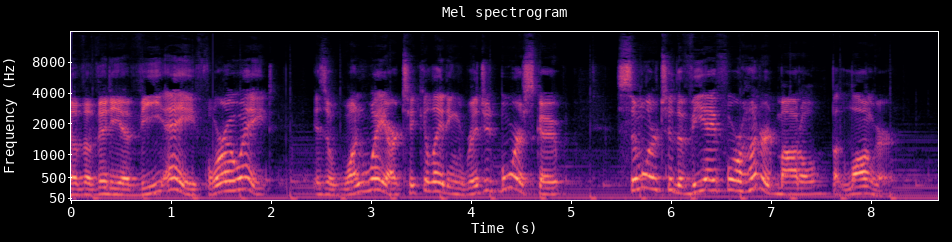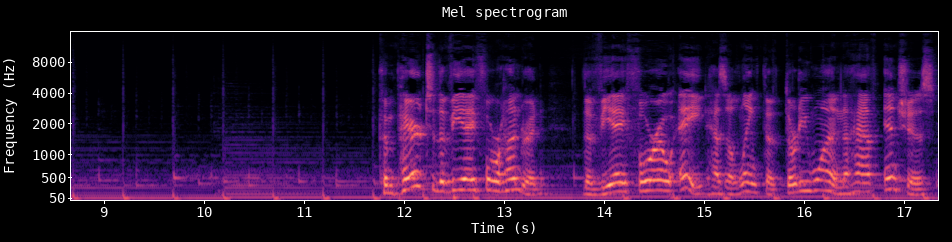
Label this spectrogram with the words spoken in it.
The Vividia VA408 is a one-way articulating rigid borescope similar to the VA400 model but longer. Compared to the VA400, the VA408 has a length of 31.5 inches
